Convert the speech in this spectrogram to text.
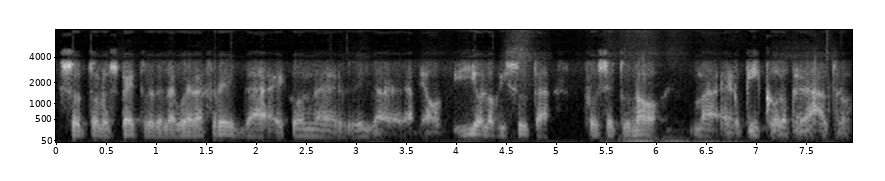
sotto lo spettro della guerra fredda e con, eh, abbiamo, io l'ho vissuta, forse tu no, ma ero piccolo peraltro,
